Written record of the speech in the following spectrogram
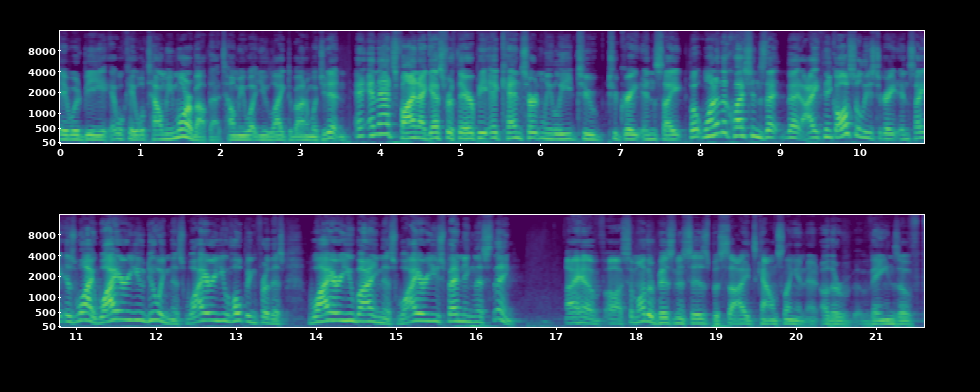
it would be okay well tell me more about that. Tell me what you liked about him what you didn't. And, and, that's fine i guess for therapy. It can certainly lead to to great insight. But one of the questions that that i think also leads to great insight is why? Why are you doing this? Why are you hoping for this? Why are you buying this? Why are you spending this thing? I have uh, some other businesses besides counseling and, and other veins of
